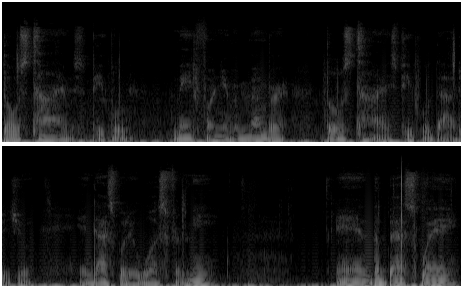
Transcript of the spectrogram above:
those times people made fun of you. Remember those times people doubted you. And that's what it was for me. And the best way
